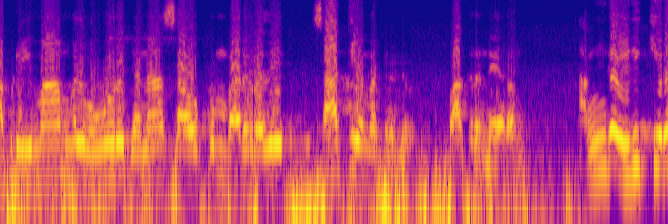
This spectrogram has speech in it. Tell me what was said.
அப்படி இமாம்கள் ஒவ்வொரு ஜனாசாவுக்கும் வருவது சாத்தியமற்ற பார்க்குற நேரம். அங்கே இருக்கிற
